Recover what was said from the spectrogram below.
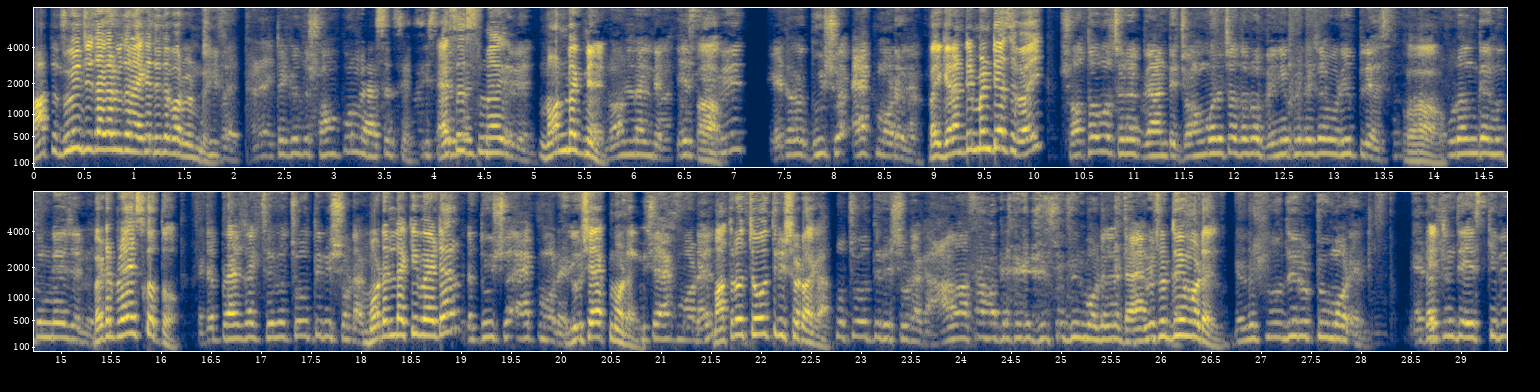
মাত্র দুই ইঞ্চি জায়গার ভিতরে রেখে দিতে পারবেন এটা কিন্তু সম্পূর্ণ SS non magnet non landed এটা হলো দুইশো এক মডেলের ভাই গ্যারান্টি মেন্টি আছে ভাই? শত বছরের গ্যারান্টি জঙ্গলে চাদর ভেঙে ফেলে যাবে রিপ্লেস পুরান দিয়ে নতুন নিয়ে যাবে। এটার প্রাইস কত? এটা প্রাইস রাখছিল চৌত্রিশশো টাকা। মডেলটা কি ভাই এটার? দুইশো এক মডেল দুশো এক মডেল দুইশো এক মডেল মাত্র চৌত্রিশশো টাকা। চৌত্রিশশো টাকা। আর আছে আমাদের থেকে দুশো দুই মডেলের দুশো দুই মডেল এটা টু জিরো টু মডেল এটা কিন্তু এসকিবি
